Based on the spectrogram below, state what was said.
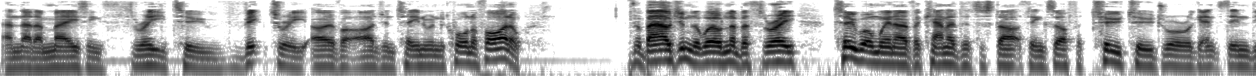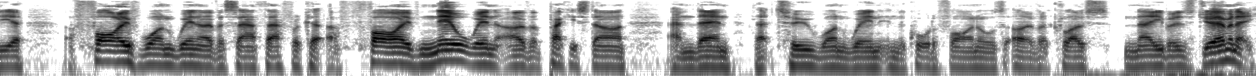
and that amazing 3-2 victory over Argentina in the quarter final. For Belgium, the world number three, 2-1 win over Canada to start things off, a 2-2 draw against India, a 5-1 win over South Africa, a 5-0 win over Pakistan, and then that 2-1 win in the quarterfinals over close neighbours Germany.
